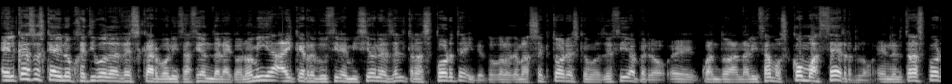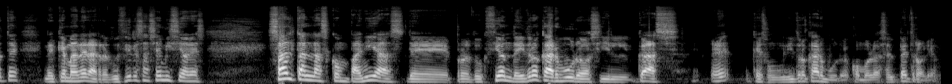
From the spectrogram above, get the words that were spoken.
El caso es que hay un objetivo de descarbonización de la economía, hay que reducir emisiones del transporte y de todos los demás sectores, como os decía, pero eh, cuando analizamos cómo hacerlo en el transporte, de qué manera reducir esas emisiones, saltan las compañías de producción de hidrocarburos y el gas, ¿eh? que es un hidrocarburo, como lo es el petróleo,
